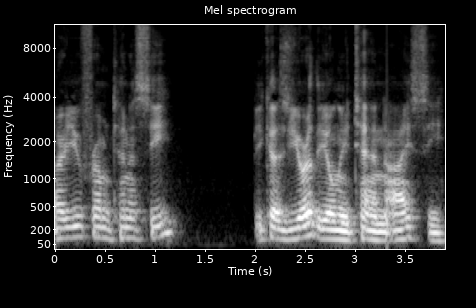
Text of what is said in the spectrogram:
Are you from Tennessee? Because you're the only 10 I see.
